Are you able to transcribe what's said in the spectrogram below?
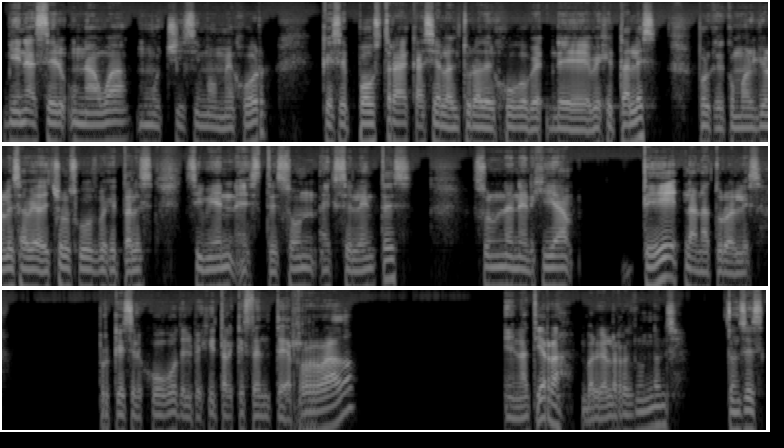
viene a ser un agua muchísimo mejor que se postra casi a la altura del jugo de vegetales, porque como yo les había dicho, los jugos vegetales, si bien este, son excelentes, son una energía de la naturaleza, porque es el jugo del vegetal que está enterrado en la tierra, valga la redundancia. Entonces,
